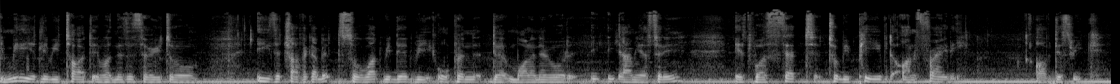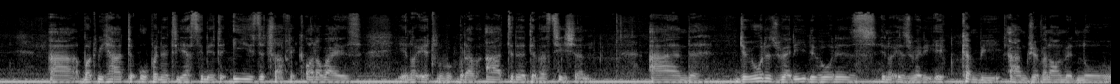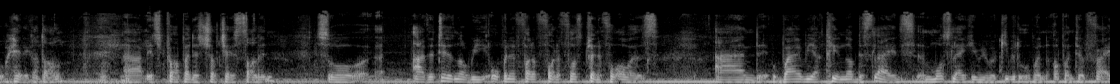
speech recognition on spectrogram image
immediately we thought it was necessary to ease the traffic a bit. So what we did, we opened the Moliniere Road um, yesterday. It was set to be paved on Friday of this week. Uh, but we had to open it yesterday to ease the traffic. Otherwise, you know, it would have added to the devastation. And the road is ready. The road is, you know, is ready. It can be um, driven on with no headache at all. Mm-hmm. Um, it's proper. The structure is solid. So uh, as it is now, we open it for the, for the first 24 hours. And while we are cleaning up the slides, most likely we will keep it open up until Friday.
